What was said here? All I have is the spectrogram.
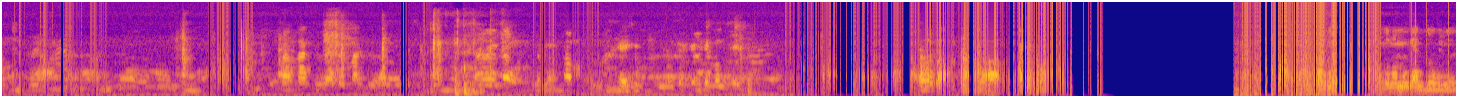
สำคัญคือว่าเป็นมันเหลืออะไรต้องต้องเองเรียนมึงเองตัวนั้นมันแล่นตรงเลย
